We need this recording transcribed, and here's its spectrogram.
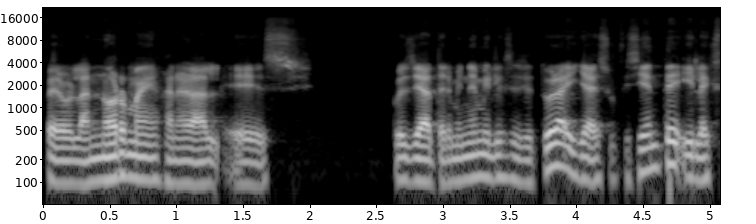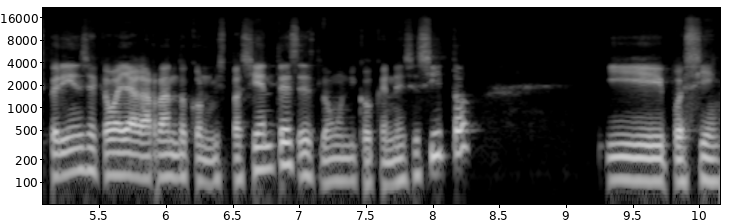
pero la norma en general es, pues ya terminé mi licenciatura y ya es suficiente y la experiencia que vaya agarrando con mis pacientes es lo único que necesito y pues sí,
